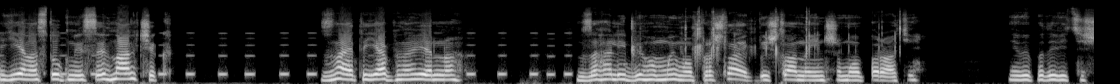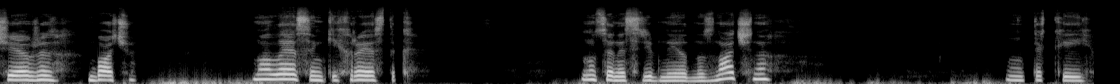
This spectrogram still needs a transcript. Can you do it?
Є наступний сигнальчик. Знаєте, я б, напевно, взагалі бігом мимо пройшла, якби йшла на іншому апараті. І ви подивіться, що я вже бачу. Малесенький хрестик. Ну, це не срібний однозначно. Такий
